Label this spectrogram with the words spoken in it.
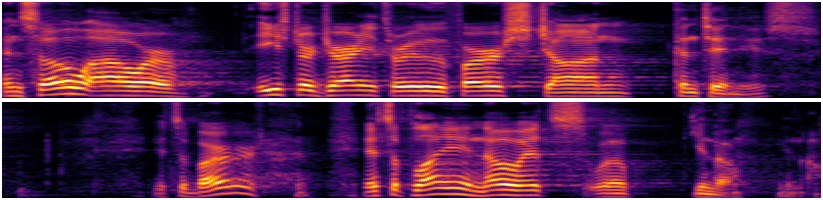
And so our Easter journey through First John continues. It's a bird. It's a plane. No, it's well, you know, you know.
